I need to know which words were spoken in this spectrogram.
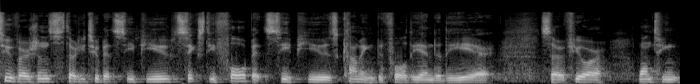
two versions, 32-bit CPU, 64-bit CPU is coming before the end of the year. So if you're wanting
